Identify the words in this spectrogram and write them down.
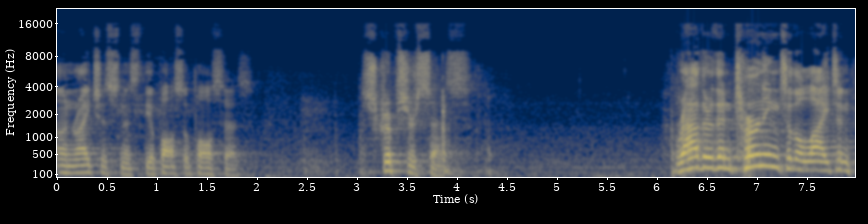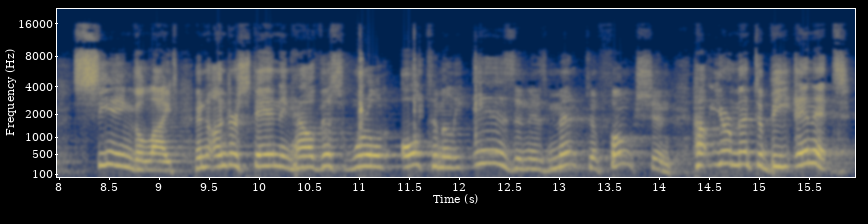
unrighteousness, the Apostle Paul says. Scripture says rather than turning to the light and seeing the light and understanding how this world ultimately is and is meant to function, how you're meant to be in it.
